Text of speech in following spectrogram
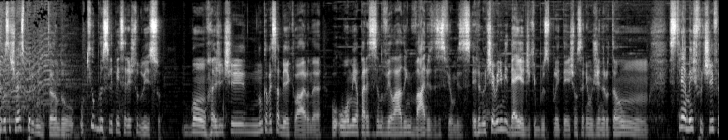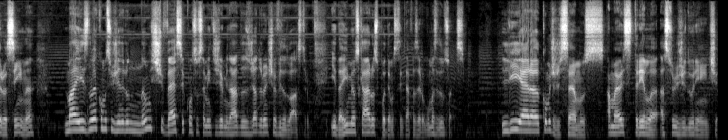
Se você estivesse perguntando o que o Bruce Lee pensaria de tudo isso? Bom, a gente nunca vai saber, claro, né? O, o, homem aparece sendo velado em vários desses filmes. Ele não tinha a mínima ideia de que Bruce Playtation seria um gênero tão extremamente frutífero assim, né? Mas não é como se o gênero não estivesse com suas sementes germinadas já durante a vida do astro. E daí, meus caros, podemos tentar fazer algumas deduções. Lee era, como já dissemos, a maior estrela a surgir do Oriente,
